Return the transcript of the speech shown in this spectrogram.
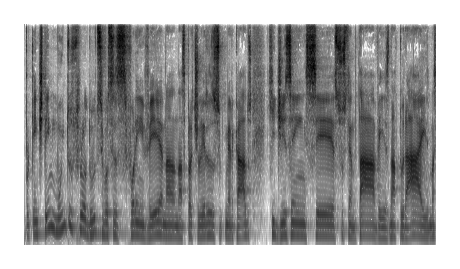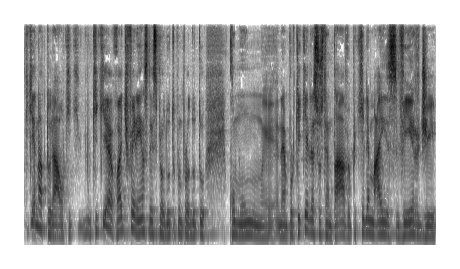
Porque a gente tem muitos produtos, se vocês forem ver na, nas prateleiras dos supermercados, que dizem ser sustentáveis, naturais. Mas o que, que é natural? O, que, que, que é, qual é a diferença desse produto para um produto comum? É, né? Por que, que ele é sustentável? Por que ele é mais verde?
